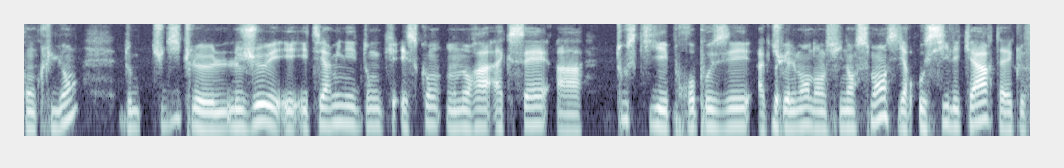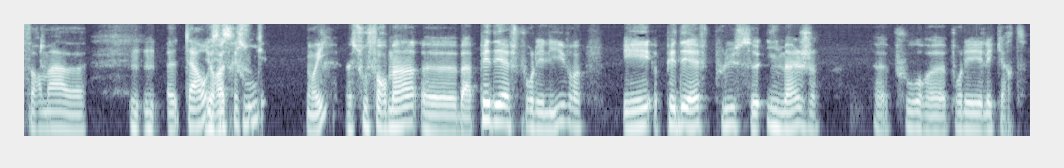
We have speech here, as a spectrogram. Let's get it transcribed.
concluant, donc tu dis que le, jeu est, terminé. Donc, est-ce qu'on aura accès à tout ce qui est proposé actuellement dans le financement, c'est-à-dire aussi les cartes avec le format mmh tarot? Il y aura tout. Oui. Sous format bah, PDF pour les livres et PDF plus image pour, pour les, les cartes.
